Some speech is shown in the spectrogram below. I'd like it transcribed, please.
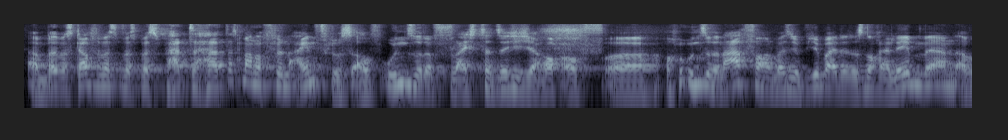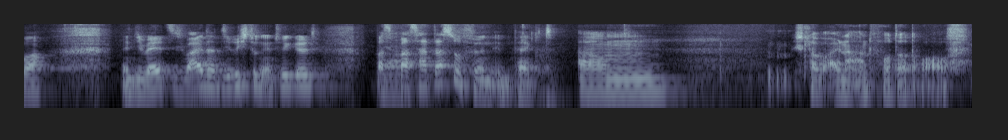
Aber was glaubst du, was, was, was hat, hat das mal noch für einen Einfluss auf uns oder vielleicht tatsächlich ja auch auf, äh, unsere Nachfahren? Ich weiß nicht, ob wir beide das noch erleben werden, aber wenn die Welt sich weiter in die Richtung entwickelt, was, ja. was hat das so für einen Impact? Ähm, ich glaube, eine Antwort darauf.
